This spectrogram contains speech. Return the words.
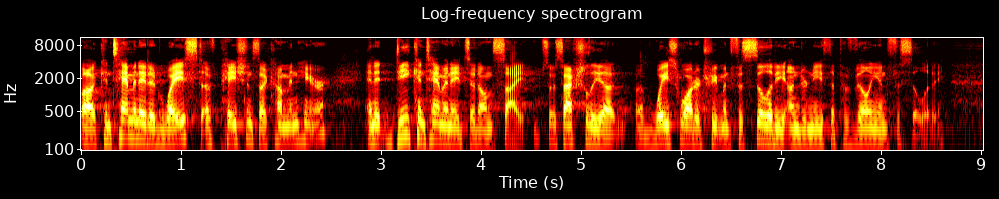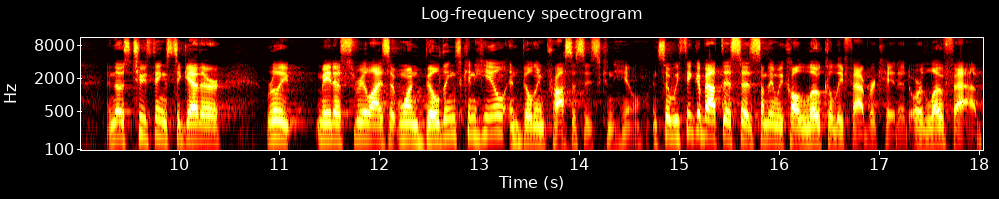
uh, contaminated waste of patients that come in here and it decontaminates it on site. So it's actually a, a wastewater treatment facility underneath the pavilion facility. And those two things together really made us realize that one, buildings can heal and building processes can heal. And so we think about this as something we call locally fabricated or low fab,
